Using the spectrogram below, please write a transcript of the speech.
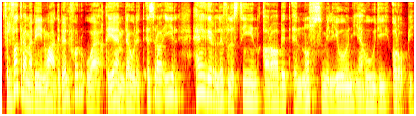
في الفترة ما بين وعد بلفور وقيام دولة إسرائيل هاجر لفلسطين قرابة النص مليون يهودي أوروبي.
